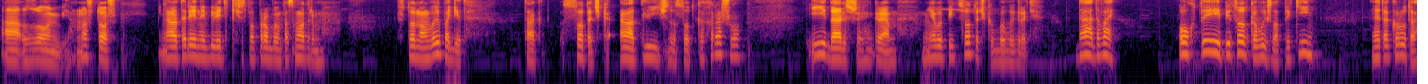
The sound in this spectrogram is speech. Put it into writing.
а, зомби. Ну что ж, лотерейные билетики сейчас попробуем, посмотрим, что нам выпадет. Так, соточка. Отлично, сотка, хорошо. И дальше играем. Мне бы 500 бы выиграть. Да, давай. Ух ты, 500 вышла, прикинь. Это круто.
